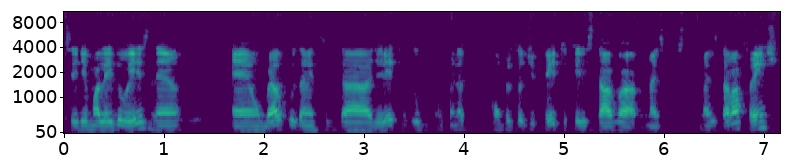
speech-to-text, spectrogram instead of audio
seria uma lei do ex, né? É, um belo cruzamento da direita, o Mena completou de peito, que ele estava, mas, mas estava à frente.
